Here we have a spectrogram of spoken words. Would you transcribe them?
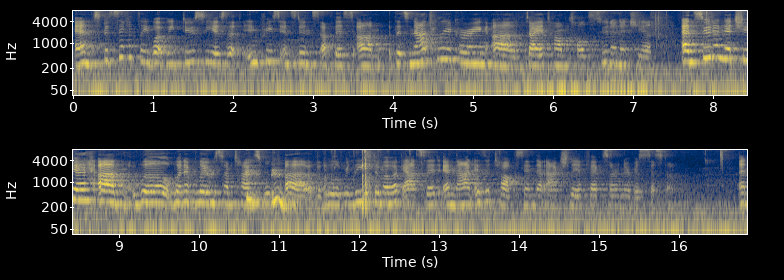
And specifically, what we do see is an increased incidence of this, um, this naturally occurring uh, diatom called Pseudo-nitzschia. And Pseudo-nitzschia um, will, when it blooms, sometimes will, uh, will release domoic acid, and that is a toxin that actually affects our nervous system. And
